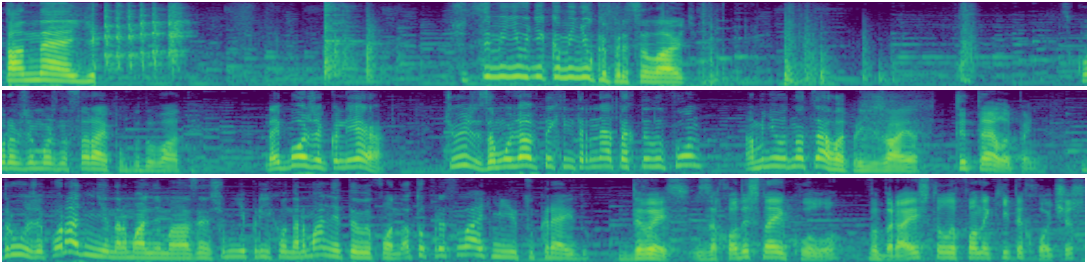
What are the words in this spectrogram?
Та не є. Що це мені одні каменюки присилають? Скоро вже можна сарай побудувати. Дай Боже, колега! Чуєш, замовляв в тих інтернетах телефон, а мені одна цегла приїжджає. Ти телепень. Друже, порадь мені нормальний магазин, щоб мені приїхав нормальний телефон, а то присилають мені цю крейду. Дивись, заходиш на Ікулу, вибираєш телефон, який ти хочеш,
